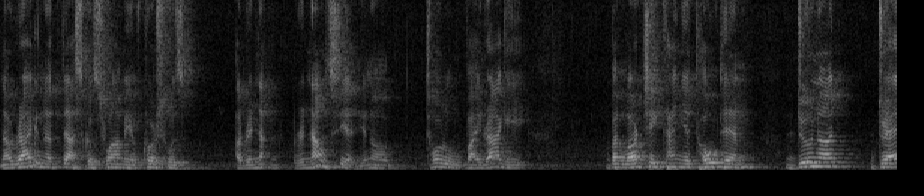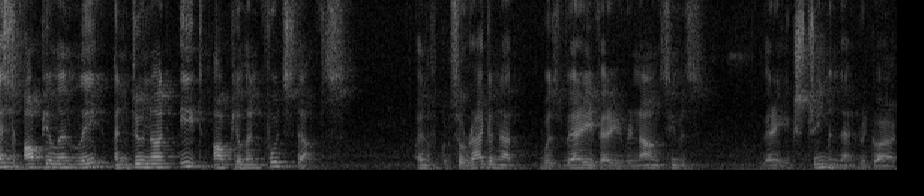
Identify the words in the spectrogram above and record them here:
Now, Raghunath Das Goswami, of course, was a renunciate, you know, total vairagi. But Lord Chaitanya told him, do not dress opulently and do not eat opulent foodstuffs. And so Raghunath was very, very renounced. He was very extreme in that regard.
